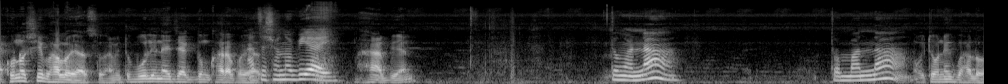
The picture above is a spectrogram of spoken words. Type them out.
এখনও সে ভালোই আছো। আমি তো বলি নাই যে একদম খারাপ হয়ে আচ্ছা শোনো বিয়াই। হ্যাঁ বিয়ান। তোমার না তোমার না ওইটা অনেক ভালো।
